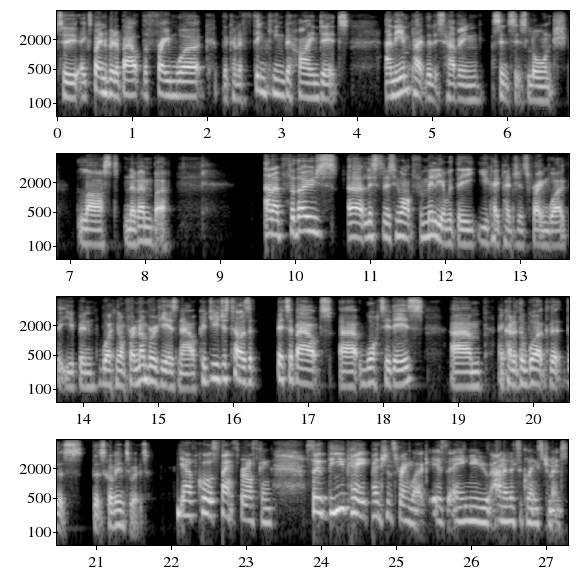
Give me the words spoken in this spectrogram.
to explain a bit about the framework, the kind of thinking behind it, and the impact that it's having since its launch last November. Anna, for those uh, listeners who aren't familiar with the UK pensions framework that you've been working on for a number of years now, could you just tell us a bit about uh, what it is um, and kind of the work that, that's that's gone into it? Yeah, of course. Thanks for asking. So, the UK pensions framework is a new analytical instrument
